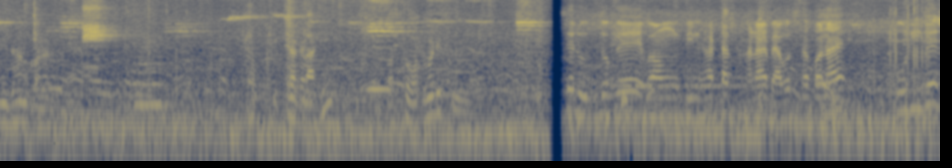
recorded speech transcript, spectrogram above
নিধন করার ঠিকঠাক রাখি, কষ্ট অটোমেটিক কমে যাবে। উদ্যোগে এবং দিনহাটা থানার ব্যবস্থাপনায় পরিবেশ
